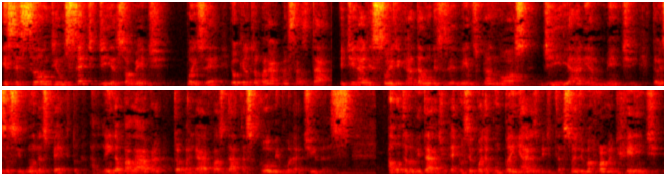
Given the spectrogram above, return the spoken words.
Exceção de uns sete dias somente. Pois é, eu quero trabalhar com essas datas e tirar lições de cada um desses eventos para nós diariamente. Então, esse é o segundo aspecto. Além da palavra, trabalhar com as datas comemorativas. A outra novidade é que você pode acompanhar as meditações de uma forma diferente.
